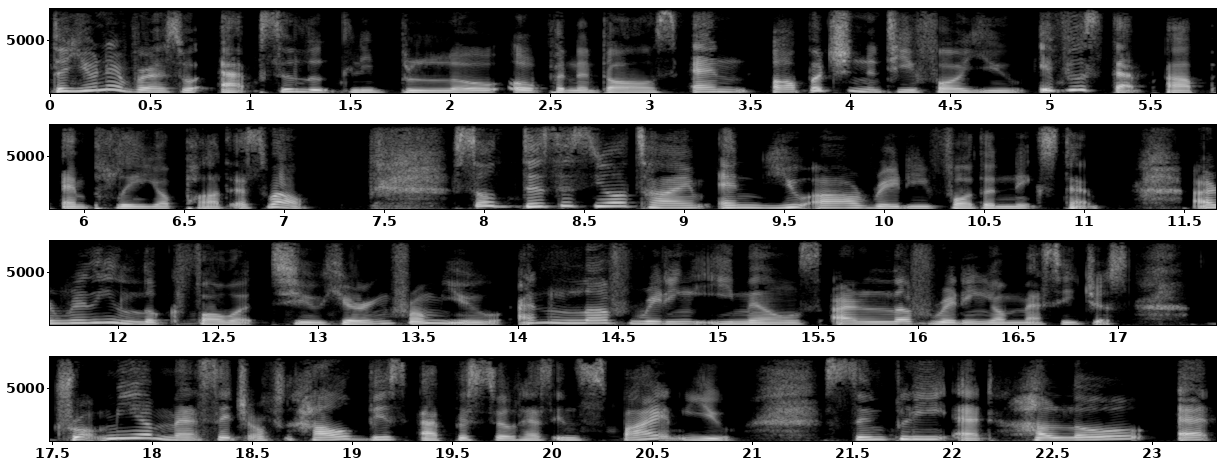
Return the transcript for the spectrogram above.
The universe will absolutely blow open the doors and opportunity for you if you step up and play your part as well. So this is your time and you are ready for the next step. I really look forward to hearing from you and love reading emails. I love reading your messages. Drop me a message of how this episode has inspired you simply at hello at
